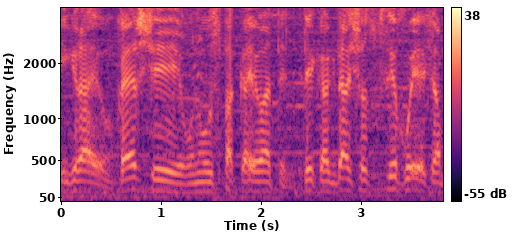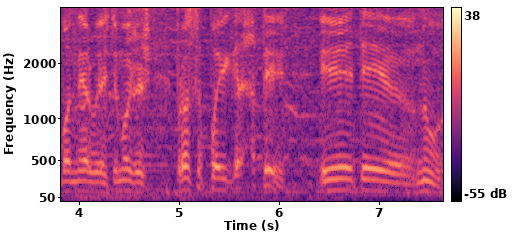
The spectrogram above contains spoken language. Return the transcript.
і граю. Перший воно успокоюватель. Ти коли щось психуєш або нервуєш, ти можеш просто поіграти і ти ну,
